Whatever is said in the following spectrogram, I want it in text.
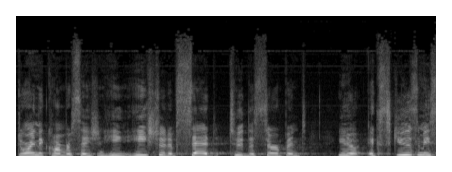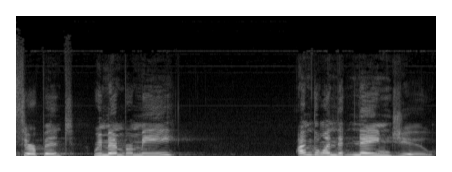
During the conversation, he, he should have said to the serpent, you know, excuse me, serpent, remember me? I'm the one that named you.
